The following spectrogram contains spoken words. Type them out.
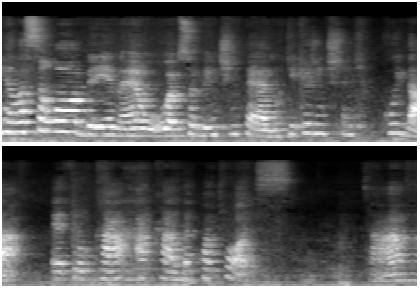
em relação ao AB, né, o absorvente interno, o que, que a gente tem que cuidar? É trocar a cada quatro horas, tá?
